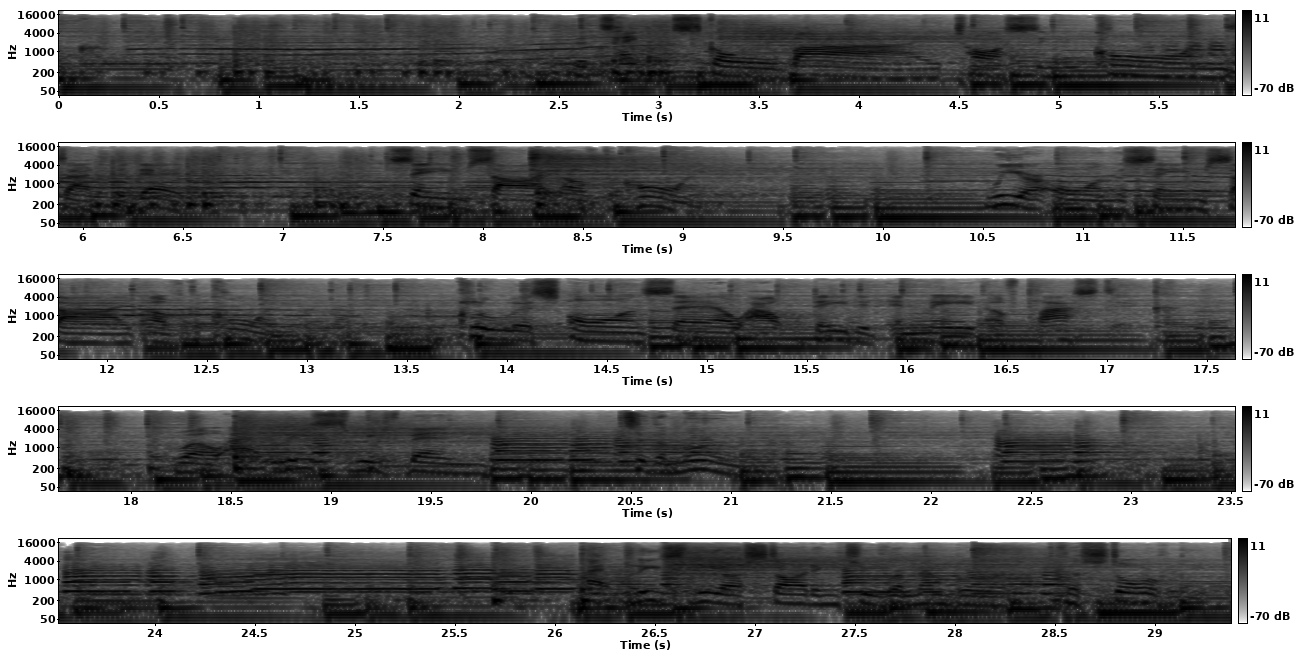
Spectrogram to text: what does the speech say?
The tanks go by, tossing coins at the dead. Same side of the coin. We are on the same side of the coin. Clueless on sale, outdated and made of plastic. Well, at least we've been to the moon. Starting to remember the stories.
